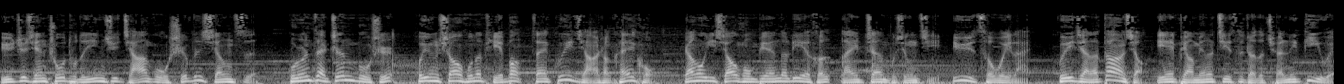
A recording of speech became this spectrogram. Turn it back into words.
与之前出土的殷墟甲骨十分相似。古人在占卜时会用烧红的铁棒在龟甲上开孔，然后以小孔边缘的裂痕来占卜凶吉、预测未来。龟甲的大小也表明了祭祀者的权力地位。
